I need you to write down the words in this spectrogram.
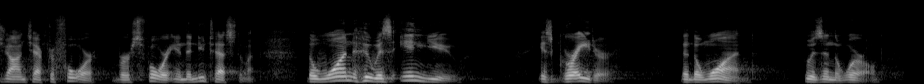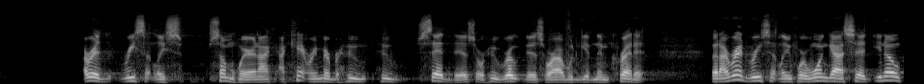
John chapter 4, verse 4 in the New Testament. The one who is in you is greater than the one who is in the world. I read recently somewhere, and I, I, can't remember who, who said this or who wrote this, or I would give them credit, but I read recently where one guy said, You know,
